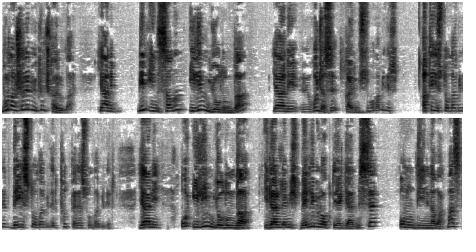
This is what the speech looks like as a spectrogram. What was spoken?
buradan şöyle bir hüküm çıkarırlar. Yani bir insanın ilim yolunda yani e, hocası gayrimüslim olabilir. Ateist olabilir, deist olabilir, putperest olabilir. Yani o ilim yolunda ilerlemiş belli bir noktaya gelmişse onun dinine bakmaz.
